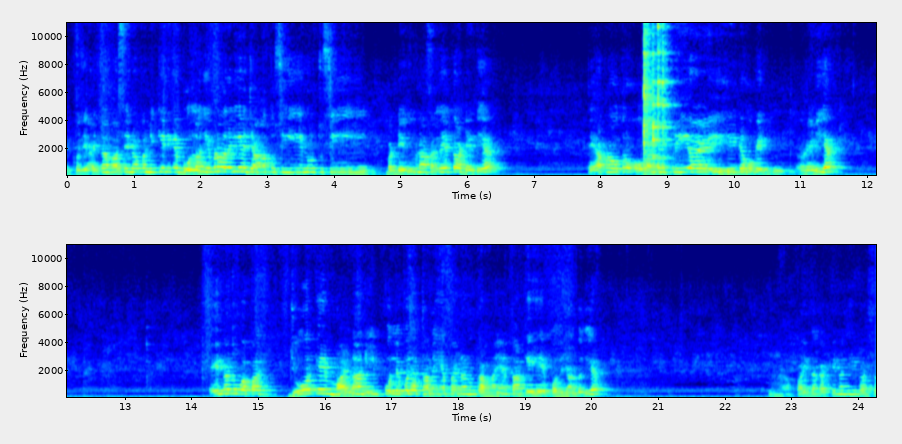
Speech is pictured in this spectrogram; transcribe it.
ਦੇਖੋ ਜੀ ਇਦਾਂ ਬਸ ਇਹਨੂੰ ਆਪਾਂ ਨਿੱਕੇ ਨਿੱਕੇ ਬੋਲਾਂ ਦੀਆਂ ਬਣਾ ਦੇਣੀਆਂ ਜਾਂ ਤੁਸੀਂ ਇਹਨੂੰ ਤੁਸੀਂ ਵੱਡੇ ਵੀ ਬਣਾ ਸਕਦੇ ਤੁਹਾਡੇ ਤੇ ਆ। ਤੇ ਆਪਣਾ ਉਧਰ ਓਵਨ ਵੀ ਫ੍ਰੀ ਹੀਟ ਹੋ ਕੇ ਰੈਡੀ ਆ। ਇਹਨਾਂ ਨੂੰ ਆਪਾਂ ਜੋਰ ਕੇ ਮਲਣਾ ਨਹੀਂ, ਪੋਲੇ ਪੋਲੇ ਹੱਥਾਂ ਨਾਲ ਹੀ ਆਪਾਂ ਇਹਨਾਂ ਨੂੰ ਕਰਨਾ ਹੈ ਤਾਂ ਕਿ ਇਹ ਫੁੱਲ ਜਾਣ ਵਧੀਆ। ਆਪਾਂ ਇਦਾਂ ਕਰਕੇ ਨਾ ਜੀ ਬਸ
